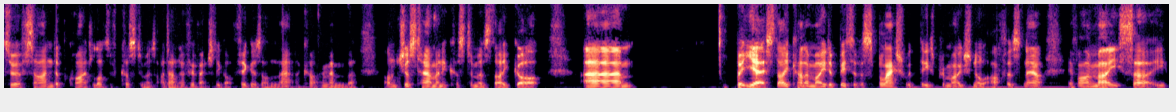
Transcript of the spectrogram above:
to have signed up quite a lot of customers. I don't know if we've actually got figures on that. I can't remember on just how many customers they got. Um, but yes, they kind of made a bit of a splash with these promotional offers. Now, if I may say,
